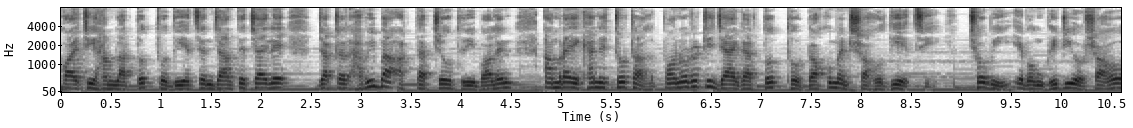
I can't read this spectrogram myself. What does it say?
কয়টি হামলার তথ্য দিয়েছেন জানতে চাইলে ডক্টর হাবিবা আক্তার চৌধুরী বলেন, আমরা এখানে টোটাল পনেরোটি জায়গার তথ্য, ডকুমেন্ট সহ দিয়েছি, ছবি এবং ভিডিও সহ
